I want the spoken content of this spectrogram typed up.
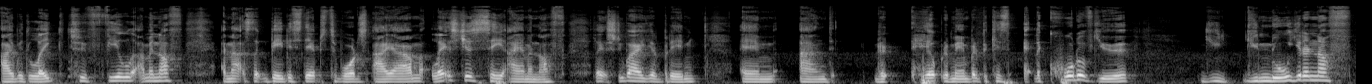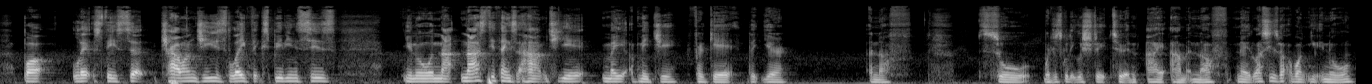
I would like to feel I'm enough. And that's like baby steps towards I am. Let's just say I am enough. Let's rewire your brain um, and re- help remember because at the core of you, you, you know you're enough, but let's face it, challenges, life experiences, you know, na- nasty things that happen to you might have made you forget that you're enough. So we're just going to go straight to it, and I am enough. Now, this is what I want you to know.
